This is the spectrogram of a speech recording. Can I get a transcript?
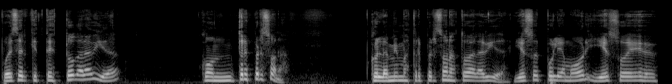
puede ser que estés toda la vida con tres personas, con las mismas tres personas toda la vida. Y eso es poliamor y eso es...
